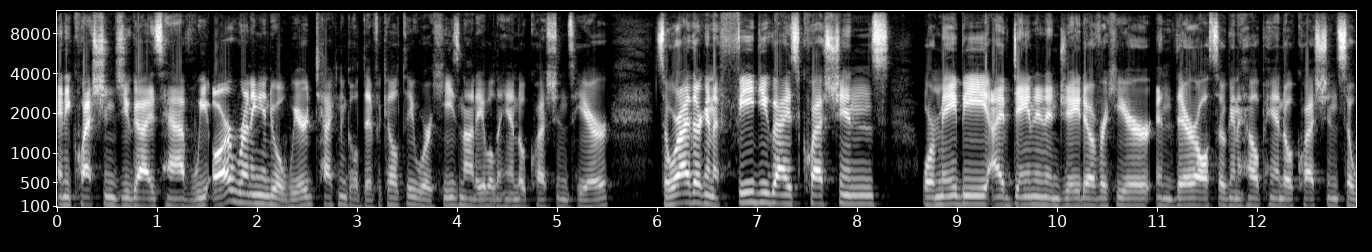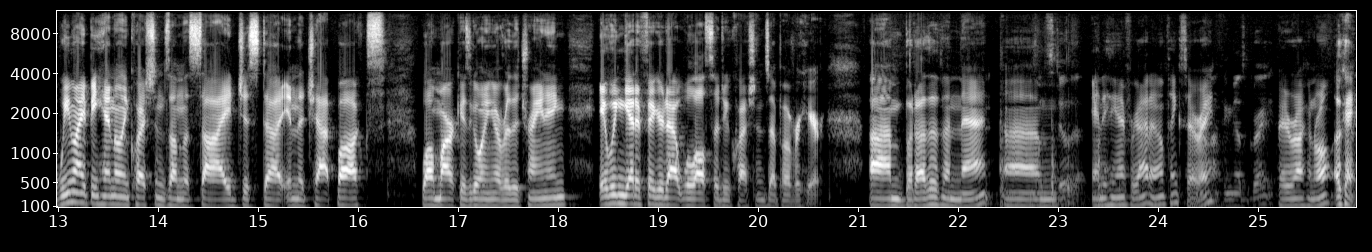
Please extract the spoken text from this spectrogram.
any questions you guys have. We are running into a weird technical difficulty where he's not able to handle questions here. So we're either going to feed you guys questions or maybe I have Danon and Jade over here and they're also going to help handle questions. So we might be handling questions on the side just uh, in the chat box while Mark is going over the training. If we can get it figured out, we'll also do questions up over here. Um, but other than that, um, anything I forgot? I don't think so, right? I think that's great. Ready to rock and roll? Okay,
